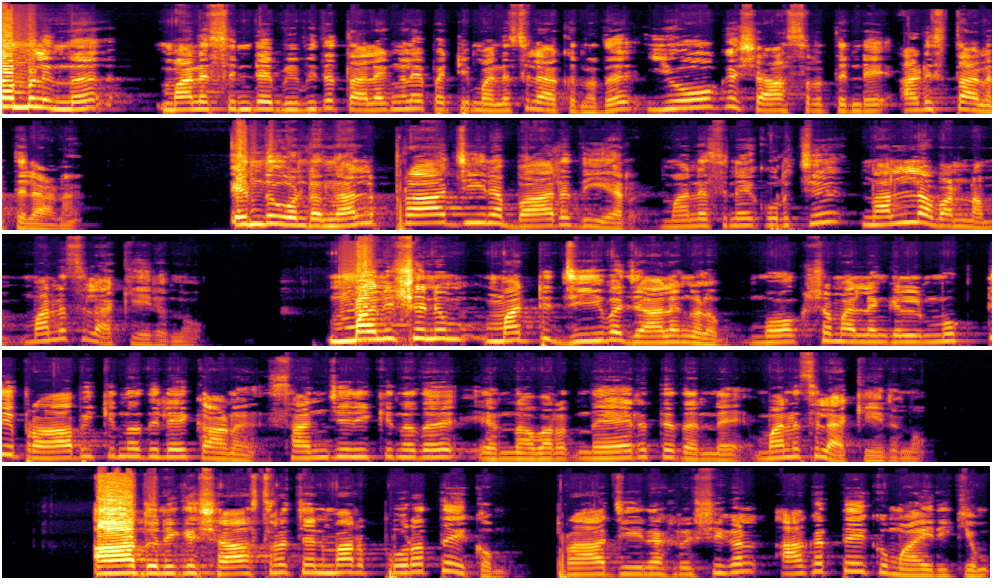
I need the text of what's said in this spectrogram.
നമ്മൾ ഇന്ന് മനസ്സിന്റെ വിവിധ തലങ്ങളെപ്പറ്റി മനസ്സിലാക്കുന്നത് യോഗശാസ്ത്രത്തിന്റെ അടിസ്ഥാനത്തിലാണ്. എന്തുകൊണ്ടെന്നാൽ പ്രാചീന ഭാരതീയർ മനസ്സിനെക്കുറിച്ച് നല്ലവണ്ണം മനസ്സിലാക്കിയിരുന്നു. മനുഷ്യനും മറ്റ് ജീവജാലങ്ങളും മോക്ഷമല്ലെങ്കിൽ മുക്തി പ്രാപിക്കുന്നതിലേക്കാണ് സഞ്ചരിക്കുന്നത് എന്നവർ നേരത്തെ തന്നെ മനസ്സിലാക്കിയിരുന്നു. ആധുനിക ശാസ്ത്രജ്ഞന്മാർ പുറത്തേക്കും പ്രാചീന ഋഷികൾ അകത്തേക്കുമായിരിക്കും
